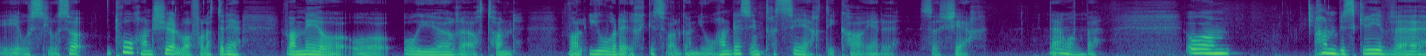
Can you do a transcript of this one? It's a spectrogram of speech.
i Oslo, så tror han sjøl i hvert fall at det var med å, å, å gjøre at han valg, gjorde det yrkesvalget han gjorde. Han ble så interessert i hva er det som skjer der oppe. Og han beskriver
